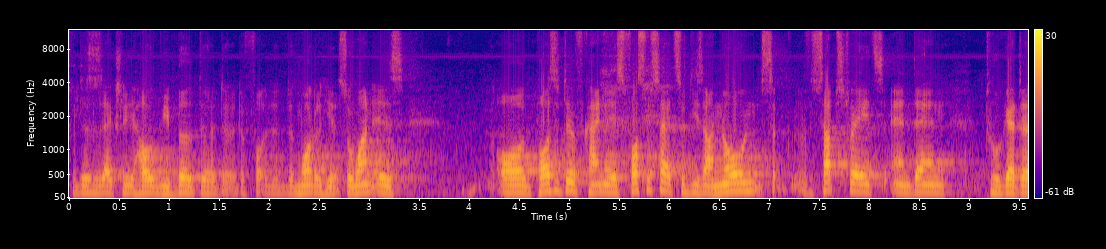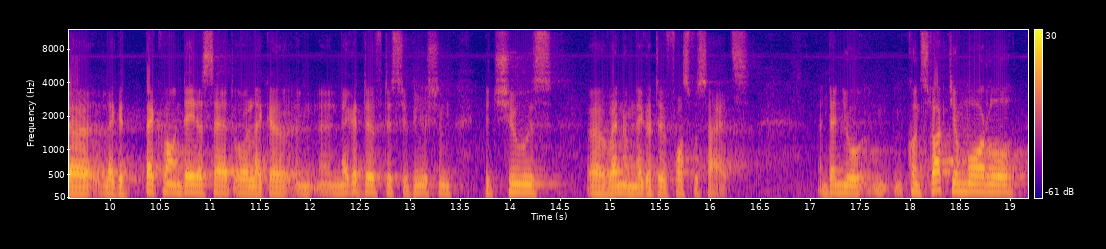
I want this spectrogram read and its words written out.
So, this is actually how we built the, the, the, the model here. So, one is all positive kinase phosphosites. So, these are known substrates and then to get a like a background data set or like a, a negative distribution, you choose uh, random negative phosphosites. And then you construct your model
